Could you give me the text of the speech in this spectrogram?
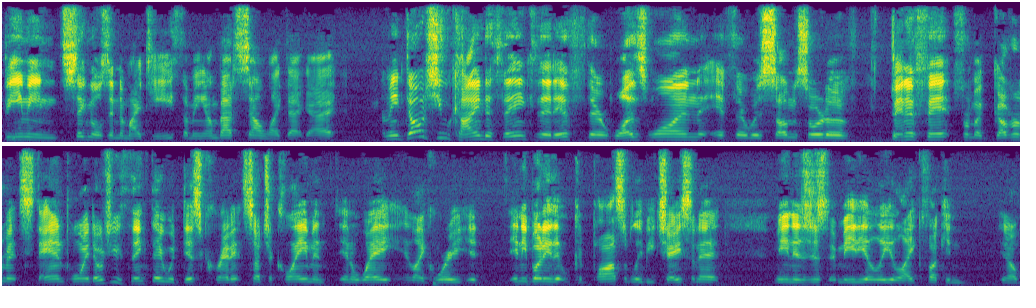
beaming signals into my teeth. I mean, I'm about to sound like that guy. I mean, don't you kind of think that if there was one, if there was some sort of benefit from a government standpoint, don't you think they would discredit such a claim in, in a way like where it, anybody that could possibly be chasing it, I mean, is just immediately like fucking, you know,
